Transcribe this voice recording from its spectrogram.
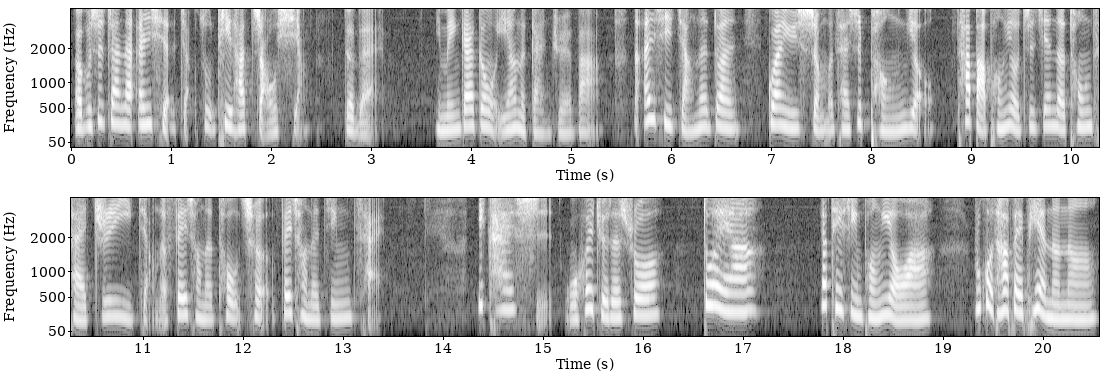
而不是站在恩喜的角度替他着想，对不对？你们应该跟我一样的感觉吧？那恩喜讲那段关于什么才是朋友，他把朋友之间的通才之意讲得非常的透彻，非常的精彩。一开始我会觉得说，对啊，要提醒朋友啊，如果他被骗了呢？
